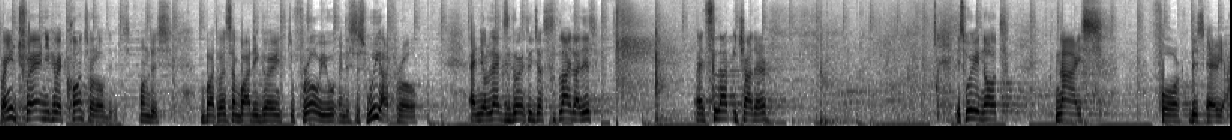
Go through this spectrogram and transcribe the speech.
when you train, you have a control of this, on this. But when somebody going to throw you, and this is real throw, and your legs going to just slide like this, and slap each other, it's really not nice for this area.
